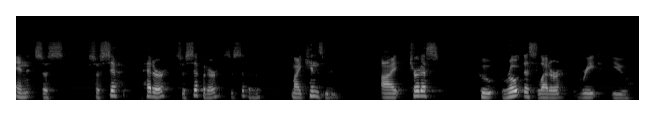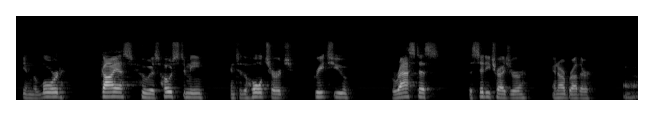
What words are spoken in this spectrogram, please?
and Sosipater, Sosipater, Sosipater, my kinsmen. I, Tertus, who wrote this letter, greet you in the Lord. Gaius, who is host to me and to the whole church, greets you. Erastus, the city treasurer, and our brother uh,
